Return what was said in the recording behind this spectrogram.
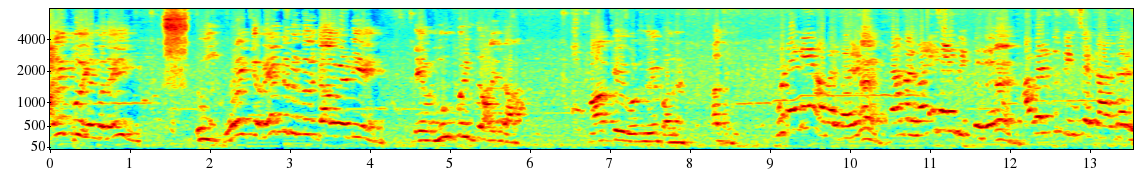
அழைப்பு என்பதை உரைக்க வேண்டும் என்பதற்காக வேண்டியே தேவன் முன்குறித்து அழைத்தார். மார்க்கை ஒன்று வாசிங்க. உடனே அவர்கள். தங்கள் மலைகளை விட்டு. அவருக்கு பின் சென்றார்கள்.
